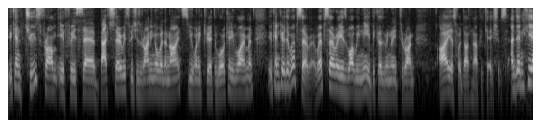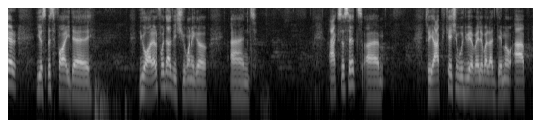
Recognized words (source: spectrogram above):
You can choose from if it's a batch service which is running over the nights, you want to create a working environment, you can create a web server. Web server is what we need because we need to run IIS for .NET applications. And then here you specify the URL for that, which you want to go and access it. Um, so your application would be available at demo app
